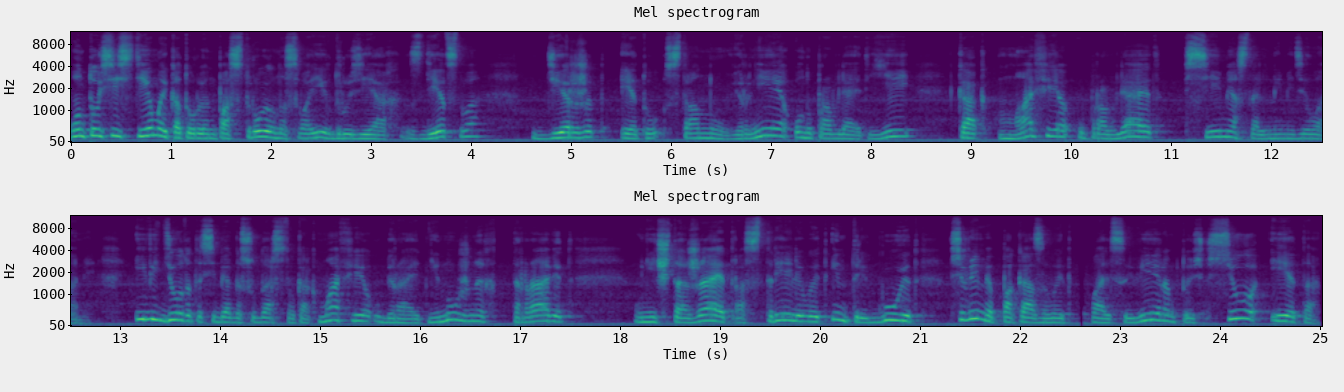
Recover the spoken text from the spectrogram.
он той системой, которую он построил на своих друзьях с детства, держит эту страну. Вернее, он управляет ей, как мафия управляет всеми остальными делами. И ведет это себя государство как мафия, убирает ненужных, травит, уничтожает, расстреливает, интригует – все время показывает пальцы веером, то есть все это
